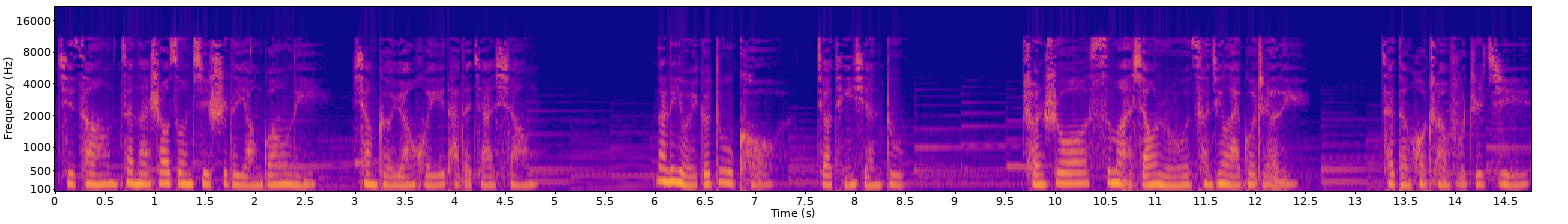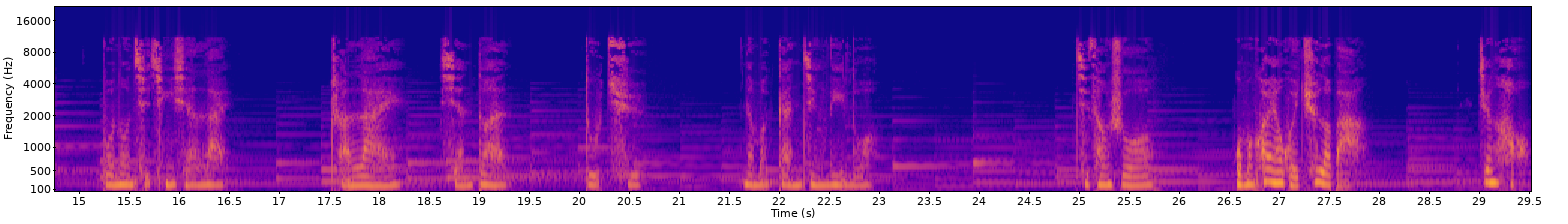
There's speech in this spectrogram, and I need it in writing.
纪仓在那稍纵即逝的阳光里，向葛源回忆他的家乡。那里有一个渡口，叫庭贤渡。传说司马相如曾经来过这里，在等候船夫之际，拨弄起琴弦来。船来，弦断，渡去，那么干净利落。纪仓说：“我们快要回去了吧？真好。”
